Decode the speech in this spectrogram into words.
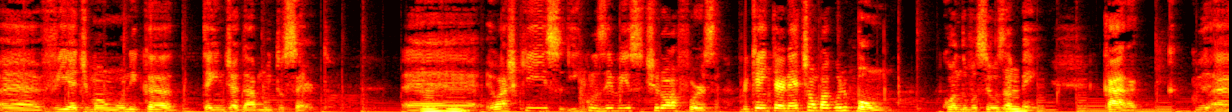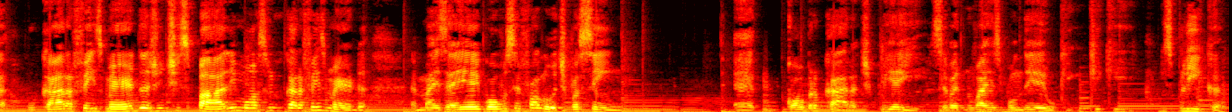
é via de mão única tende a dar muito certo. É, uhum. Eu acho que isso, inclusive, isso tirou a força. Porque a internet é um bagulho bom quando você usa uhum. bem. Cara, é, o cara fez merda, a gente espalha e mostra que o cara fez merda. Mas aí é igual você falou, tipo assim, é, cobra o cara, tipo, e aí? Você vai, não vai responder? O que, que, que explica?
